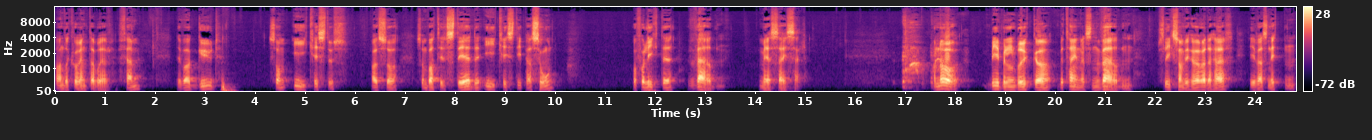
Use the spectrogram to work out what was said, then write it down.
2. Eh, Korinterbrev 5. Det var Gud som i Kristus, altså som var til stede i Kristi person, og forlikte verden med seg selv. Og Når Bibelen bruker betegnelsen 'verden' slik som vi hører det her i vers 19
